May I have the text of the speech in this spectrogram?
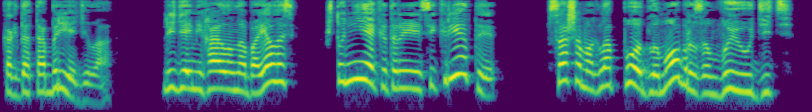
когда та бредила. Лидия Михайловна боялась, что некоторые секреты Саша могла подлым образом выудить.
